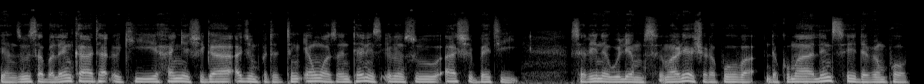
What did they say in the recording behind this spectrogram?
yanzu sabalenka ta ɗauki hanyar shiga ajin fitattun 'yan wasan tennis irin su ashi betty serena williams maria sharapova da kuma lindsay davenport.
